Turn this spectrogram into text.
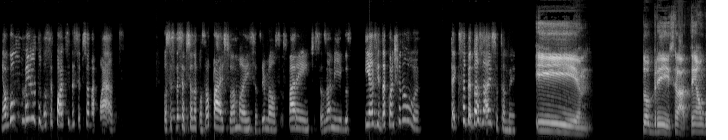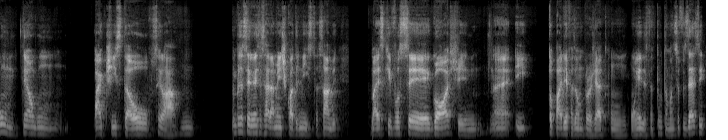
Em algum momento você pode se decepcionar com elas. Você se decepciona com seu pai, sua mãe, seus irmãos, seus parentes, seus amigos. E a vida continua. Tem que saber dosar isso também. E sobre, sei lá, tem algum, tem algum artista ou, sei lá, não precisa ser necessariamente quadrinista, sabe? Mas que você goste, né? E toparia fazer um projeto com, com eles. né? Puta, mano, se eu fizesse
